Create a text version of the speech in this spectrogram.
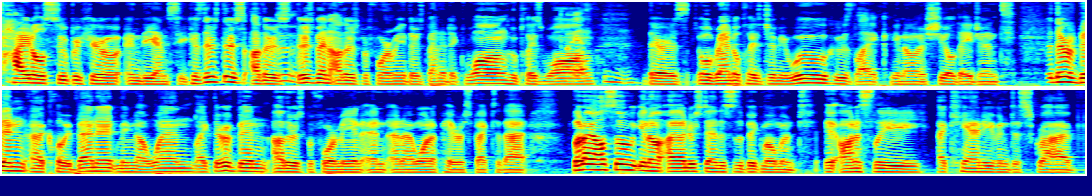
title superhero in the MC because there's there's others there's been others before me there's Benedict Wong who plays Wong there's well Randall plays Jimmy Woo who's like you know a shield agent there have been uh, Chloe Bennet Ming Na Wen like there have been others before me and and, and I want to pay respect to that but I also you know I understand this is a big moment it honestly I can't even describe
